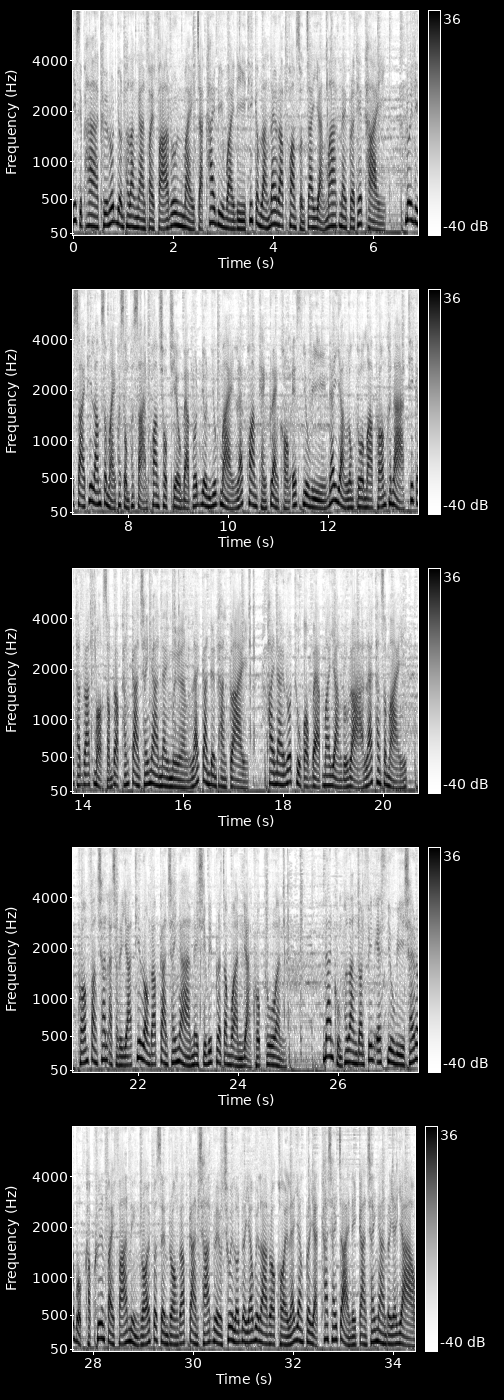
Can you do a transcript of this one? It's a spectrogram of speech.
2025 คือรถยนต์พลังงานไฟฟ้ารุ่นใหม่จากค่าย BYD ที่กำลังได้รับความสนใจอย่างมากในประเทศไทย ด้วยดีไซน์ที่ล้ำสมัยผสมผสานความโฉบเฉี่ยวแบบรถยนต์ยุคใหม่ และความแข็งแกร่งของ SUV ได้อย่างลงตัวมาพร้อมขนาดที่กระทัดรัดเหมาะสำหรับทั้งการใช้งานในเมืองและการเดินทางไกล ภายในรถถูกออกแบบมาอย่างหรูหราและทันสมัย พร้อมฟังก์ชันอัจฉริยะที่รองรับการใช้งานในชีวิตประจำวันอย่างครบถ้วนด้านขุมพลัง Dolphin SUV ใช้ระบบขับเคลื่อนไฟฟ้า 100%รองรับการชาร์จเร็วช่วยลดระยะเวลารอคอยและยังประหยัดค่าใช้จ่ายในการใช้งานระยะยาว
